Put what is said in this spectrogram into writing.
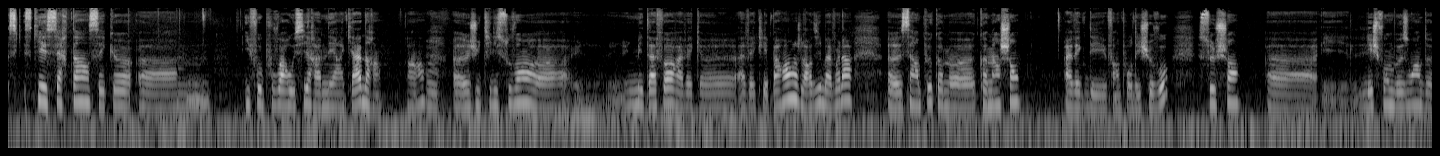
ce, qui est certain, c'est que euh, il faut pouvoir aussi ramener un cadre. Hein. Mm. Euh, j'utilise souvent une, métaphore avec, avec les parents. Je leur dis, bah voilà, c'est un peu comme, comme un champ avec des, enfin, pour des chevaux. Ce champ, les chevaux ont besoin de,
